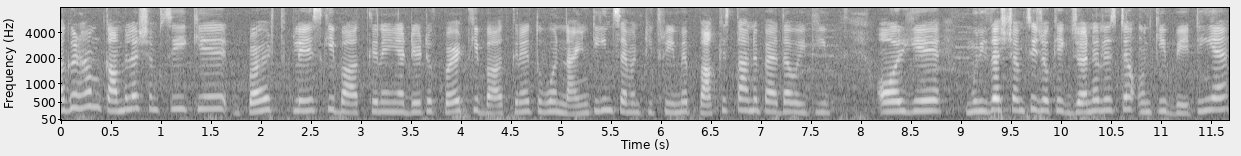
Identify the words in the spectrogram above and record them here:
अगर हम कामिला शमसी के बर्थ प्लेस की बात करें या डेट ऑफ़ बर्थ की बात करें तो वो 1973 में पाकिस्तान में पैदा हुई थी। और ये मुनीदा शमसी, जो कि एक जर्नलिस्ट हैं, उनकी बेटी हैं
